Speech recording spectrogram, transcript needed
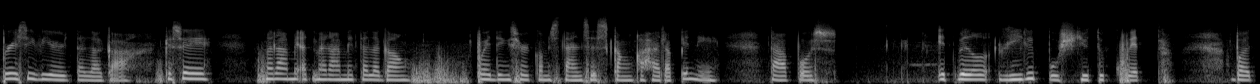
Persevere talaga. Kasi marami at marami talagang pwedeng circumstances kang kaharapin eh. Tapos, it will really push you to quit. But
